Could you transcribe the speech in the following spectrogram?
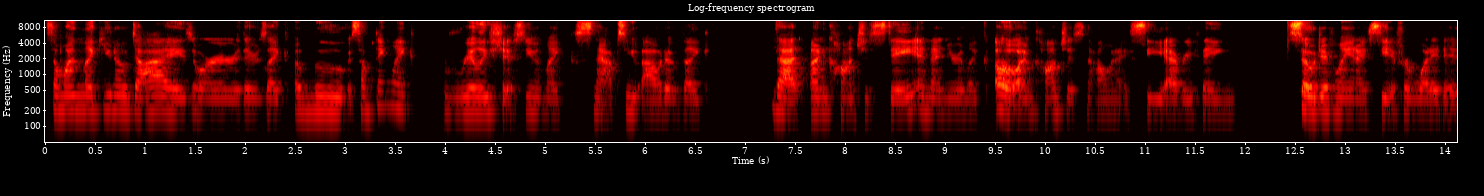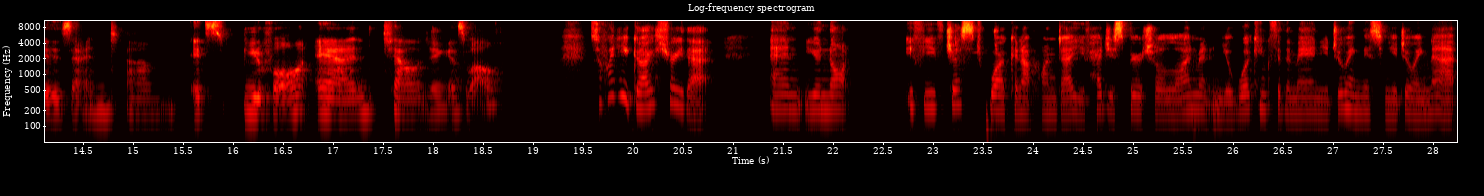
someone like you know dies or there's like a move, something like really shifts you and like snaps you out of like that unconscious state and then you're like oh i'm conscious now and i see everything so differently and i see it for what it is and um, it's beautiful and challenging as well so when you go through that and you're not if you've just woken up one day you've had your spiritual alignment and you're working for the man you're doing this and you're doing that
